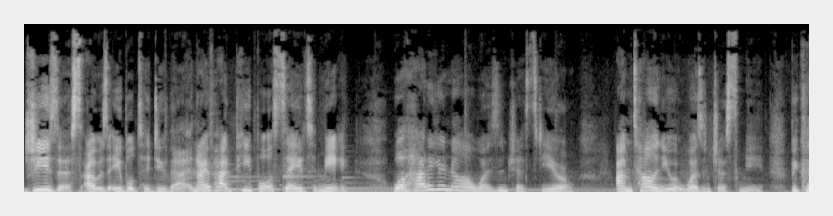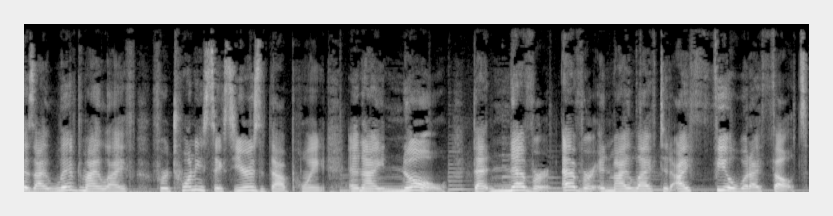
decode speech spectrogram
Jesus, I was able to do that. And I've had people say to me, Well, how do you know it wasn't just you? I'm telling you, it wasn't just me because I lived my life for 26 years at that point, and I know that never, ever in my life did I feel what I felt,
